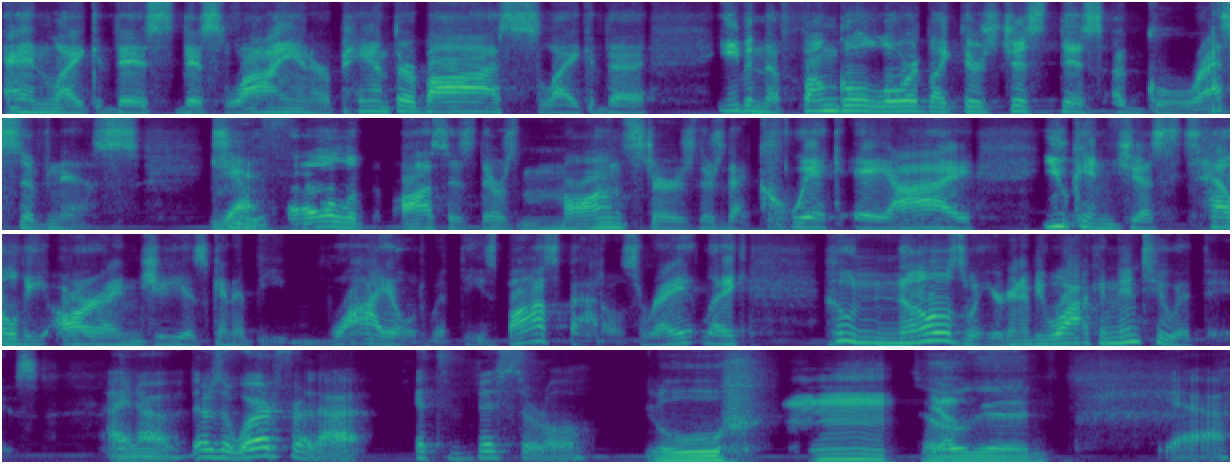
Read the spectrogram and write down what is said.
and like this this lion or panther boss, like the even the fungal lord, like there's just this aggressiveness to Yes. all of the bosses. There's monsters, there's that quick AI. You can just tell the RNG is gonna be wild with these boss battles, right? Like who knows what you're gonna be walking into with these. I know. There's a word for that. It's visceral. Ooh, Mm, so good. Yeah,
